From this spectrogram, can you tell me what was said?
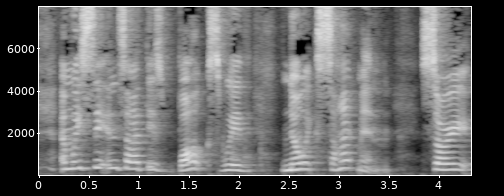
and we sit inside this box with no excitement. So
